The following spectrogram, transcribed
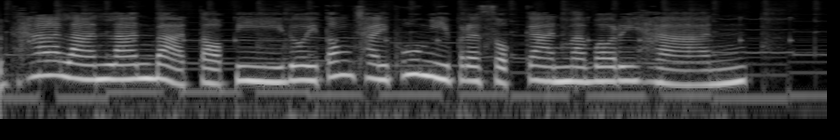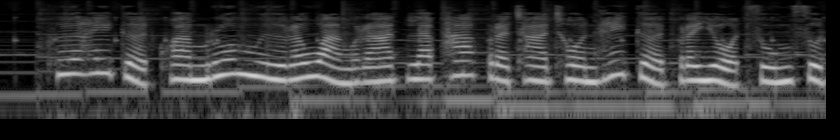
1.5 ล้านล้านบาทต่อปี โดยต้องใช้ผู้มีประสบการณ์มาบริหาร เพื่อให้เกิดความร่วมมือระหว่างรัฐและภาคประชาชนให้เกิดประโยชน์สูงสุด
